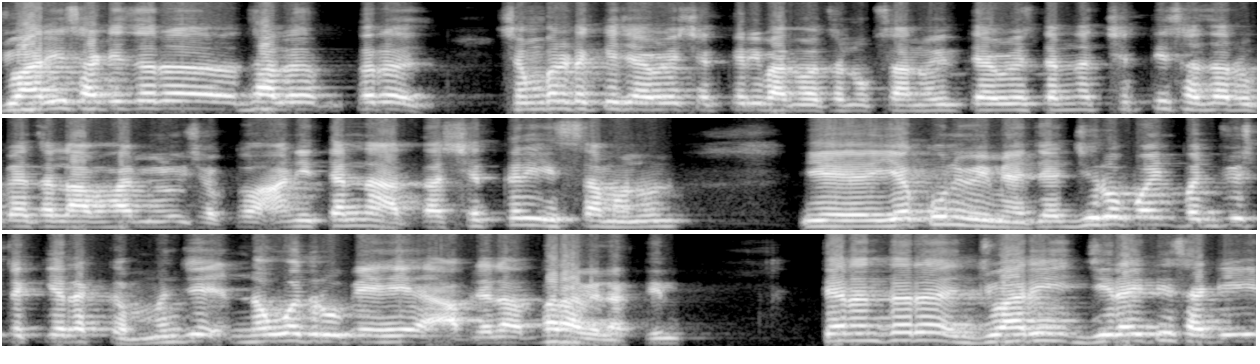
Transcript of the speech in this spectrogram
ज्वारीसाठी जर झालं तर शंभर टक्के ज्यावेळेस शेतकरी बांधवाचं नुकसान होईल त्यावेळेस त्यांना छत्तीस हजार रुपयाचा लाभ हा मिळू शकतो. आणि त्यांना आता शेतकरी हिस्सा म्हणून एकूण विम्याच्या झिरो पॉईंट पंचवीस टक्के रक्कम म्हणजे नव्वद रुपये हे आपल्याला भरावे लागतील. त्यानंतर ज्वारी जिरायतीसाठी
